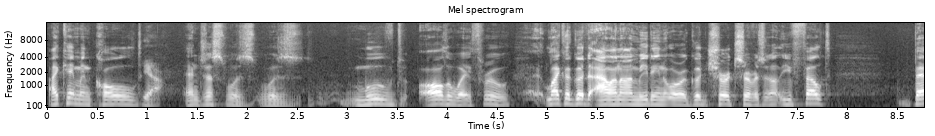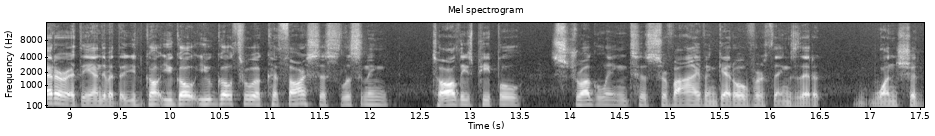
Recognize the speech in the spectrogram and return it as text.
I came in cold Yeah. and just was was moved all the way through, like a good Al-Anon meeting or a good church service. You felt better at the end of it. That you go you go you go through a catharsis listening to all these people struggling to survive and get over things that one should,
